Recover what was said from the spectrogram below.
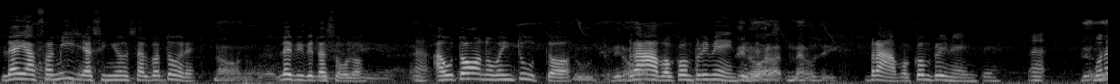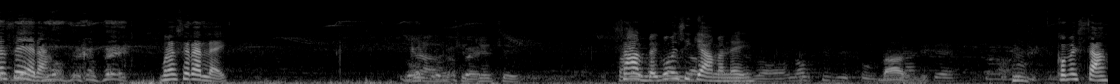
Lei ha famiglia, signor Salvatore? No, no. Lei vive da solo? Eh, autonomo in tutto? Tutto, finora- Bravo, complimenti. Finora meno sì. Bravo, complimenti. Eh, Buonasera. Il caffè. Buonasera a lei. Grazie. Salve, come si chiama lei? Baldi. Come sta?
